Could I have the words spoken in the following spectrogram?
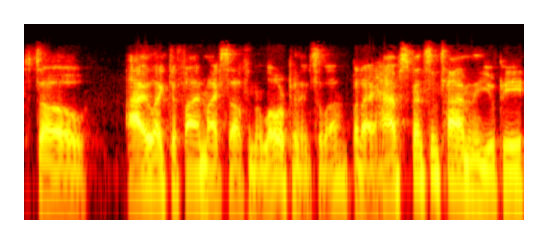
So I like to find myself in the lower peninsula, but I have spent some time in the UP.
